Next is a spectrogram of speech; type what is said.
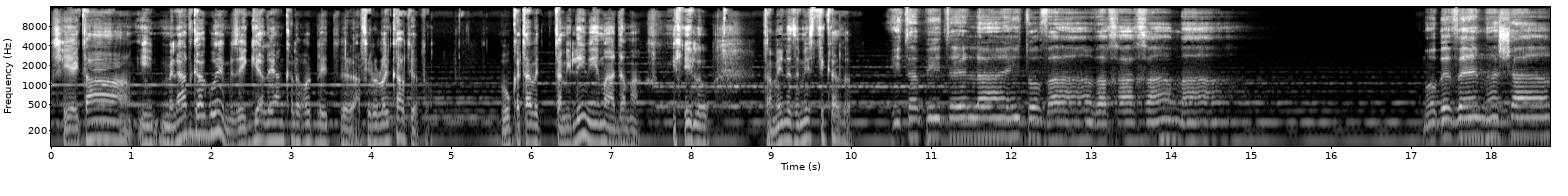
שהיא הייתה, היא מלאת געגועים, וזה הגיע ליאנקלה רוטבליט, ואפילו לא הכרתי אותו. והוא כתב את המילים עם האדמה. כאילו, אתה מבין איזה מיסטיקה זו? היא תביט אליי טובה וחכמה, כמו בבן השב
